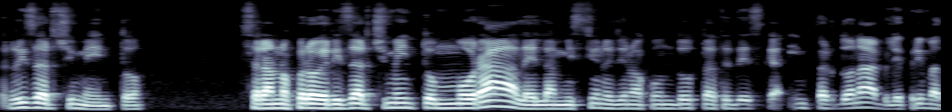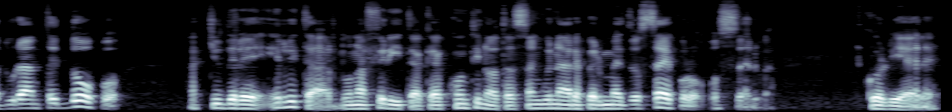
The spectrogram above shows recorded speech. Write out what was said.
risarcimento Saranno però il risarcimento morale e l'ammissione di una condotta tedesca imperdonabile prima, durante e dopo a chiudere in ritardo una ferita che ha continuato a sanguinare per mezzo secolo, osserva il Corriere.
